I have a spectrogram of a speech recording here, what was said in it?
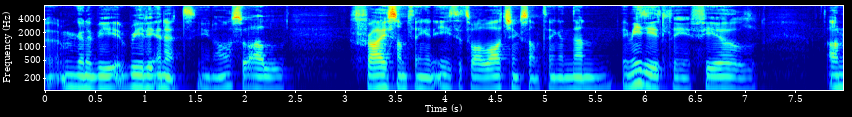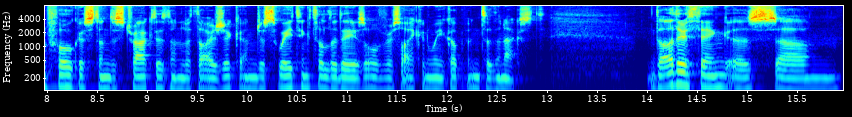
I'm going to be really in it, you know? So I'll fry something and eat it while watching something and then immediately feel unfocused and distracted and lethargic and just waiting till the day is over so I can wake up into the next the other thing is um,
